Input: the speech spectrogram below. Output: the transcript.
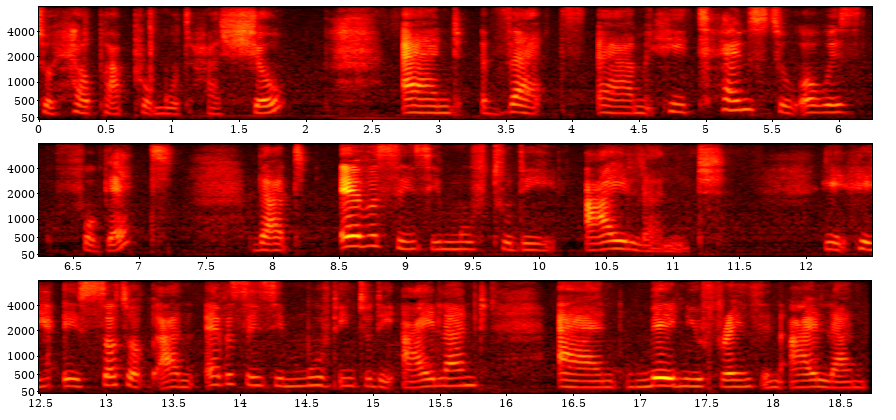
to help her promote her show. And that um, he tends to always forget that ever since he moved to the island he, is sort of and ever since he moved into the island and made new friends in Ireland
